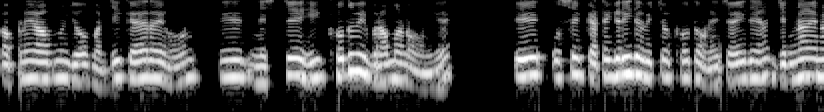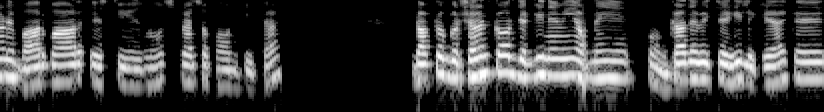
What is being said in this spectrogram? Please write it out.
ਆਪਣੇ ਆਪ ਨੂੰ ਜੋ ਮਰਜ਼ੀ ਕਹਿ ਰਹੇ ਹੋਣ, ਇਹ ਨਿਸ਼ਚੈ ਹੀ ਖੁਦ ਵੀ ਬ੍ਰਾਹਮਣ ਹੋਣਗੇ, ਇਹ ਉਸੇ ਕੈਟਾਗਰੀ ਦੇ ਵਿੱਚੋਂ ਖੁਦ ਹੋਣੇ ਚਾਹੀਦੇ ਹਨ ਜਿੰਨਾ ਇਹਨਾਂ ਨੇ ਬਾਰ-ਬਾਰ ਇਸ ਚੀਜ਼ ਨੂੰ ਸਟ੍ਰੈਸ ਅਪਾਨ ਕੀਤਾ। ਡਾਕਟਰ ਗੁਰਸ਼ਰਨ ਕੌਰ ਜੱਗੀ ਨੇ ਵੀ ਆਪਣੀ ਭੂਮਿਕਾ ਦੇ ਵਿੱਚ ਇਹੀ ਲਿਖਿਆ ਕਿ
